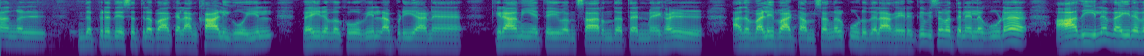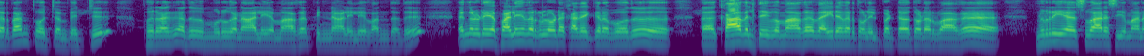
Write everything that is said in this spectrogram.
நாங்கள் இந்த பிரதேசத்தில் பார்க்கலாம். காளி கோயில் வைரவ கோவில் அப்படியான கிராமிய தெய்வம் சார்ந்த தன்மைகள் அது வழிபாட்டு அம்சங்கள் கூடுதலாக இருக்குது விசவத்தனையில் கூட ஆதியில் வைரவர் தான் தோற்றம் பெற்று பிறகு அது முருகன் ஆலயமாக பின்னாளிலே வந்தது. எங்களுடைய பழையவர்களோட கதைக்கிற போது காவல் தெய்வமாக வைரவர் தொழில்பட்ட தொடர்பாக நிறைய சுவாரஸ்யமான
